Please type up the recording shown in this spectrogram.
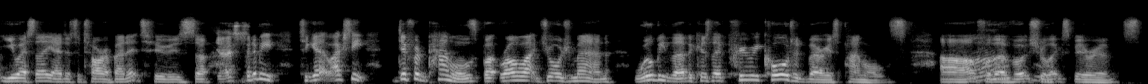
USA uh, editor Tara Bennett, who is uh, yes. going to be to get actually different panels, but rather like George Mann, will be there because they've pre-recorded various panels oh. for their virtual oh. experience.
